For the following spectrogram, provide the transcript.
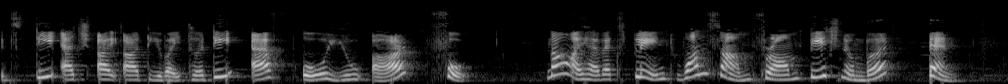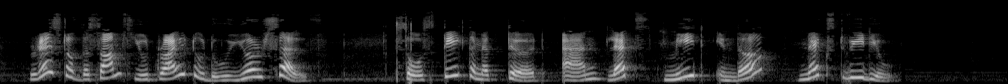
It's T-H-I-R-T-Y 30 F-O-U-R 4. Now I have explained one sum from page number 10. Rest of the sums you try to do yourself. So stay connected and let's meet in the next video.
